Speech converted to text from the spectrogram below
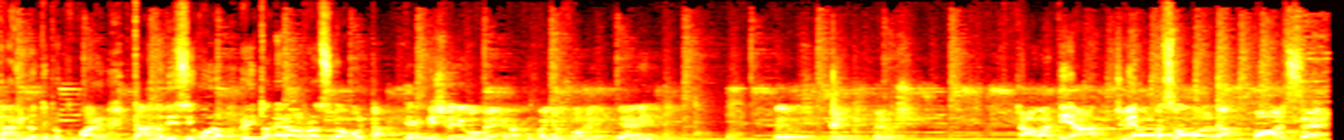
Dai, non ti preoccupare, tanto di sicuro ritornerà la prossima volta. Te invece vieni con me ti accompagno fuori. Vieni. Veloce, veloce, veloce. Ciao Mattia, ci vediamo la prossima volta. Forse.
